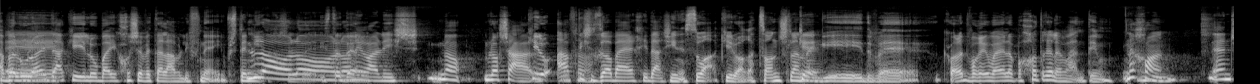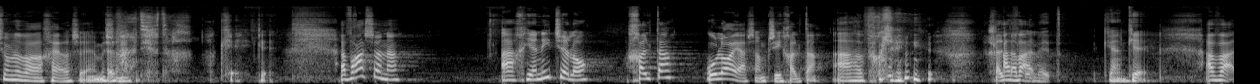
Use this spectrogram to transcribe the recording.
אבל הוא לא אה, ידע כאילו מה היא חושבת עליו לפני, פשוט הניח לא, לא, יסתדר. לא נראה לי, לא, לא שאל. כאילו אהבתי. שזו הבעיה היחידה, שהיא נשואה, כאילו הרצון שלה כן. נגיד, וכל הדברים האלה פחות רלוונטיים. נכון, אין שום דבר אחר שמשנה. הבנתי אותך, אוקיי. כן. עברה שנה, האחיינית שלו חלתה, הוא לא היה שם כשהיא חלתה. אה, אוקיי. חלתה באמת. כן. כן, אבל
